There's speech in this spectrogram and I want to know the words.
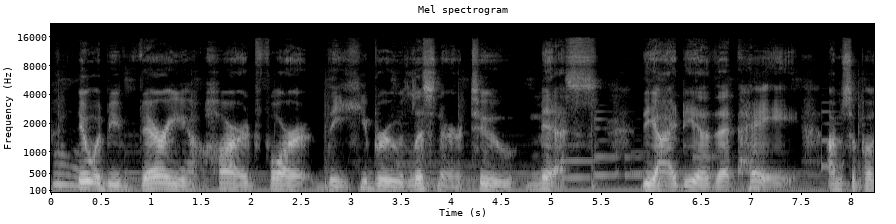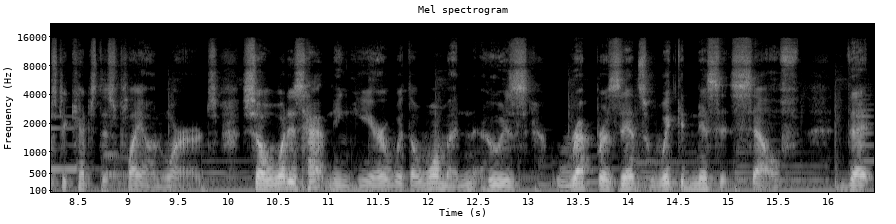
Hmm. it would be very hard for the Hebrew listener to miss the idea that, hey, I'm supposed to catch this play on words. So, what is happening here with a woman who is represents wickedness itself that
